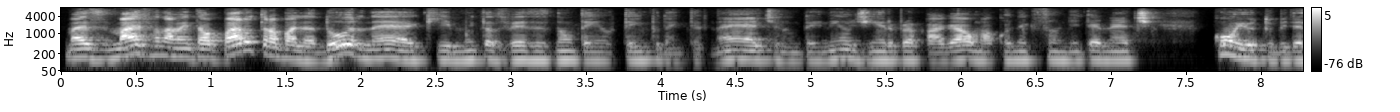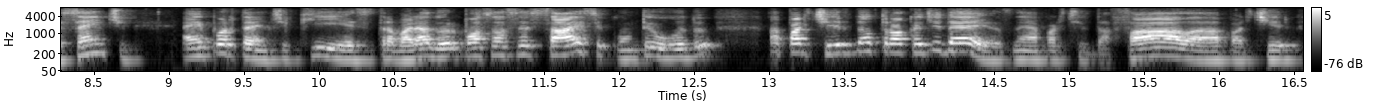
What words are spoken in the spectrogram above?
mas mais fundamental para o trabalhador, né, que muitas vezes não tem o tempo da internet, não tem nem o dinheiro para pagar uma conexão de internet com o YouTube decente, é importante que esse trabalhador possa acessar esse conteúdo a partir da troca de ideias, né, a partir da fala, a partir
